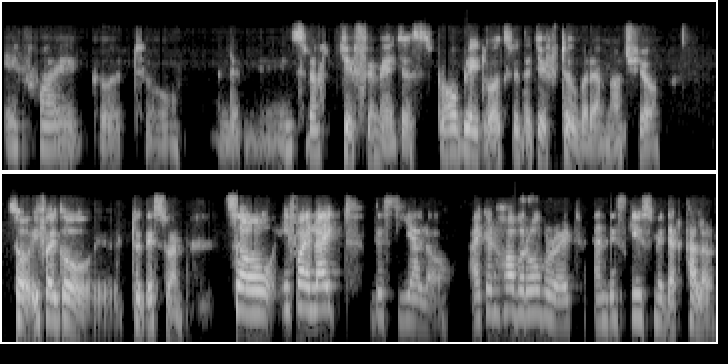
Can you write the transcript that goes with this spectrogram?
if I go to, let me, instead of GIF images, probably it works with the GIF too, but I'm not sure. So if I go to this one, so if I liked this yellow, I can hover over it and this gives me that color.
